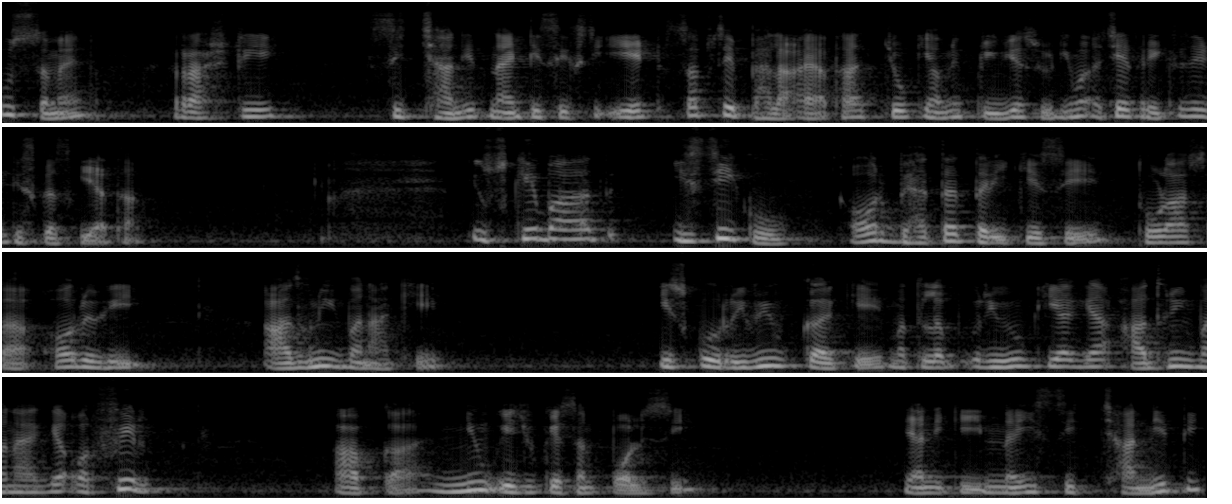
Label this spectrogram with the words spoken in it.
उस समय राष्ट्रीय शिक्षा नीति 1968 सबसे पहला आया था, जो कि हमने प्रीवियस वीडियो में अच्छे तरीके से डिस्कस किया था। उसके बाद इसी को और बेहतर तरीके से थोड़ा सा और भी आधुनिक बना के इसको रिव्यू करके मतलब रिव्यू किया गया, आधुनिक बनाया गया और फिर आपका न्यू एजुकेशन पॉलिसी यानी कि नई शिक्षा नीति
